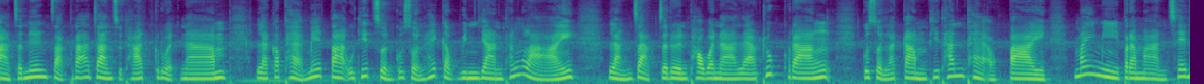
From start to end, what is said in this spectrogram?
อาจจะเนื่องจากพระอาจารย์สุทัศน์กรวดน้ำและก็แผ่เมตตาอุทิศส่วนกุศลให้กับวิญญาณทั้งหลาย หลังจากเจริญภาวนาแล้วทุกครั้ง กุศลกรรมที่ท่านแผ่ออกไป ไม่มีประมาณเช่น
